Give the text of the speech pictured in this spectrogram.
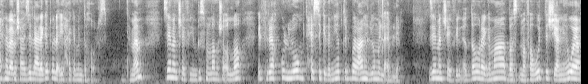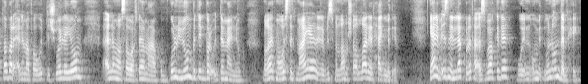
إحنا بقى مش عايزين لا علاجات ولا أي حاجة من دي خالص. تمام؟ زي ما أنتم شايفين بسم الله ما شاء الله الفراخ كل يوم تحس كده إن هي بتكبر عن اليوم اللي قبله. زي ما أنتم شايفين الدورة يا جماعة بس ما فوتش يعني هو يعتبر أنا ما فوتش ولا يوم إلا ما صورتها معاكم. كل يوم بتكبر قدام عينكم لغاية ما وصلت معايا بسم الله ما شاء الله للحجم ده. يعني بإذن الله كلها أسبوع كده ونقوم ونقوم ذبحين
